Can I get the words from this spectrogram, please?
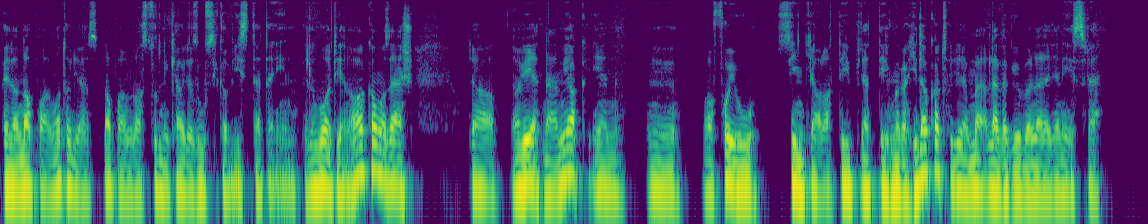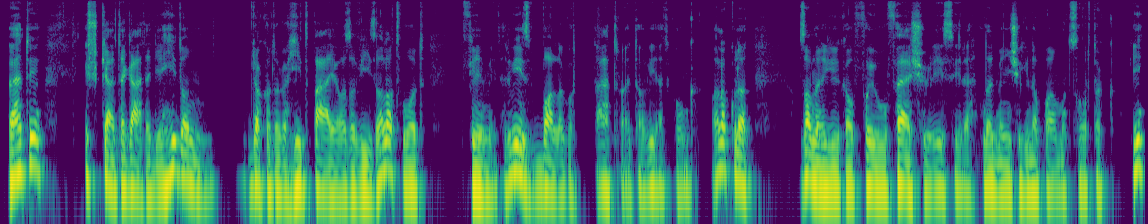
például a napalmot, ugye az napalmról azt tudni kell, hogy az úszik a víz tetején. Például volt ilyen alkalmazás, hogy a, a vietnámiak ilyen ö, a folyó szintje alatt építették meg a hidakat, hogy a levegőből ne legyen észre vehető, és keltek át egy ilyen hidon, gyakorlatilag a hídpálya az a víz alatt volt, fél méter víz, ballagott át rajta a Vietkong alakulat, az amerikai a folyó felső részére nagy mennyiségű napalmot szórtak ki,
